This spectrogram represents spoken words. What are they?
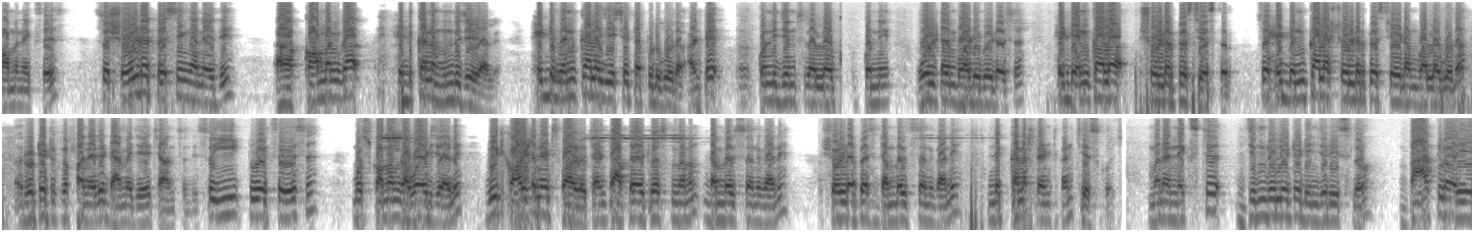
common exercise so shoulder pressing అనేది కామన్గా హెడ్ కన్నా ముందు చేయాలి. హెడ్ వెనకాల చేసేటప్పుడు కూడా అంటే కొన్ని జిమ్స్లలో కొన్ని old time body builders head వెనకాల షోల్డర్ ప్రెస్ చేస్తారు. సో హెడ్ వెనకాల షోల్డర్ ప్రెస్ చేయడం వల్ల కూడా రొటేటర్ కఫ్ అనేది డ్యామేజ్ అయ్యే ఛాన్స్ ఉంది. సో ఈ టూ ఎక్సర్సైజెస్ మోస్ట్ కామన్గా అవాయిడ్ చేయాలి. వీటికి ఆల్టర్నేట్స్ వాడవచ్చు అంటే అప్లైట్ ప్రెస్ మనం డంబెల్స్తో కానీ షోల్డర్ ప్రెస్ డంబెల్స్తో కానీ నెక్ కన్నా ఫ్రంట్ కానీ చేసుకోవచ్చు. మన నెక్స్ట్ జిమ్ రిలేటెడ్ ఇంజరీస్లో బ్యాక్లో అయ్యే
